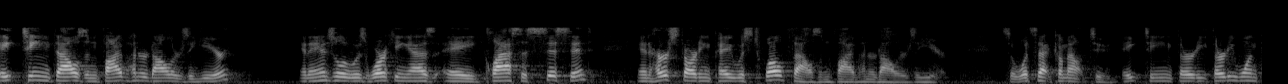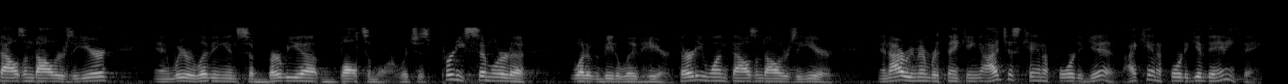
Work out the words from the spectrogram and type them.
$18,500 a year. And Angela was working as a class assistant, and her starting pay was $12,500 a year. So what's that come out to? Eighteen, thirty, thirty-one thousand dollars a year, and we were living in suburbia Baltimore, which is pretty similar to what it would be to live here. Thirty-one thousand dollars a year, and I remember thinking, I just can't afford to give. I can't afford to give to anything.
